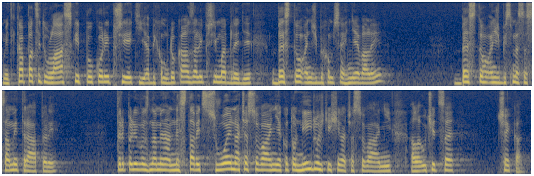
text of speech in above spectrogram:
Mít kapacitu lásky, pokory, přijetí, abychom dokázali přijímat lidi bez toho, aniž bychom se hněvali, bez toho, aniž bychom se sami trápili. Trpělivost znamená nestavit svoje načasování jako to nejdůležitější načasování, ale učit se čekat.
